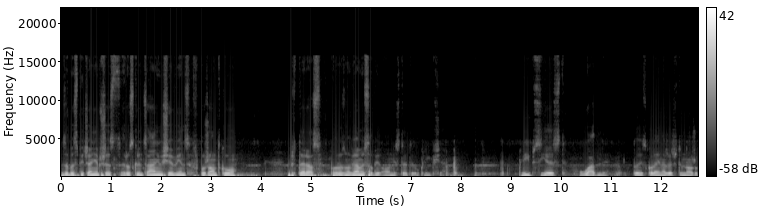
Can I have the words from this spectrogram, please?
zabezpieczenie przez rozkręcaniu się, więc w porządku. Teraz porozmawiamy sobie o niestety o klipsie. Klips jest ładny. To jest kolejna rzecz w tym nożu.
